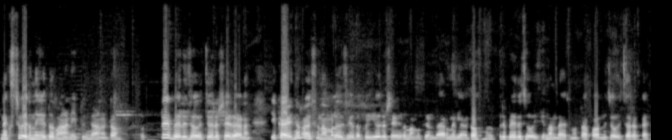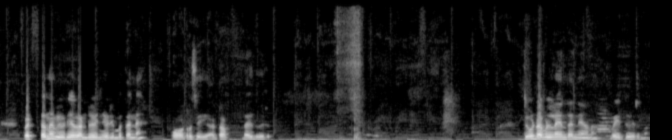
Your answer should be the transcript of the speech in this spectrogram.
നെക്സ്റ്റ് വരുന്ന ഈ ഒരു റാണി പിങ്ക് ആണ് കേട്ടോ ഒത്തിരി പേര് ചോദിച്ച ഒരു ഷെയ്ഡാണ് ഈ കഴിഞ്ഞ പ്രാവശ്യം നമ്മൾ ചെയ്തപ്പോൾ ഈ ഒരു ഷെയ്ഡ് നമുക്ക് ഉണ്ടായിരുന്നില്ല കേട്ടോ ഒത്തിരി പേര് ചോദിക്കുന്നുണ്ടായിരുന്നു കേട്ടോ അപ്പോൾ അന്ന് ചോദിച്ചവരൊക്കെ പെട്ടെന്ന് വീഡിയോ കണ്ടു കഴിഞ്ഞ് കഴിയുമ്പോൾ തന്നെ ഓർഡർ ചെയ്യുക കേട്ടോ അതായത് വരും. ടു ഡബിൾ നയൻ തന്നെയാണ് റേറ്റ് വരുന്നത്.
